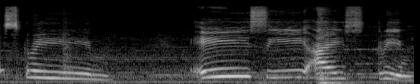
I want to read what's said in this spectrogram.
ice cream. AC ice cream.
